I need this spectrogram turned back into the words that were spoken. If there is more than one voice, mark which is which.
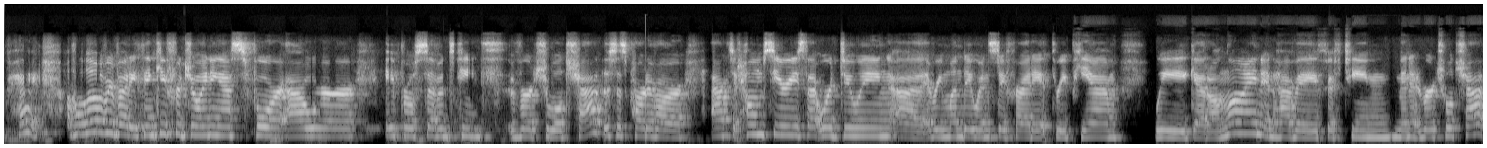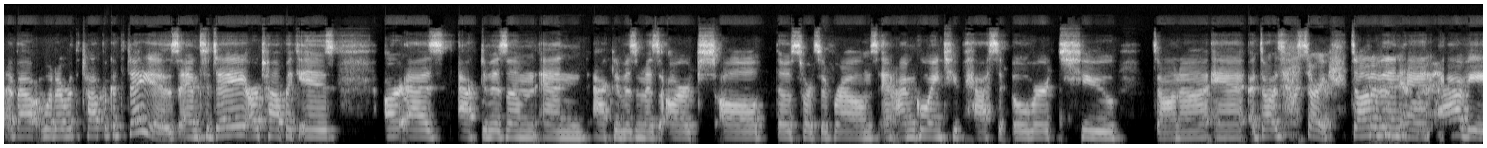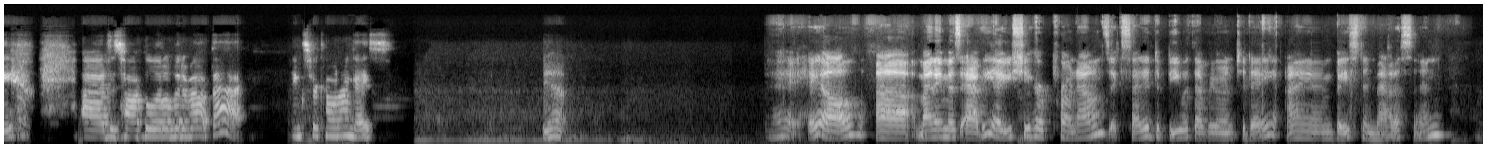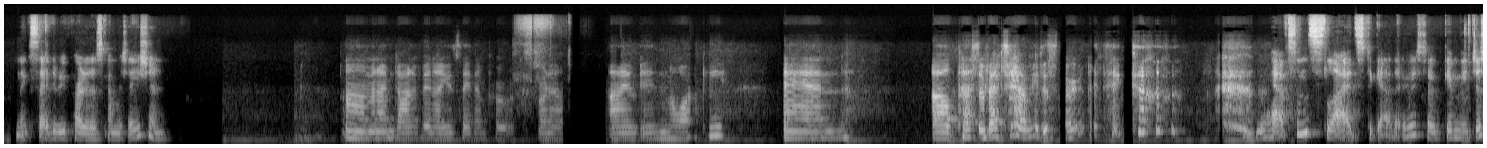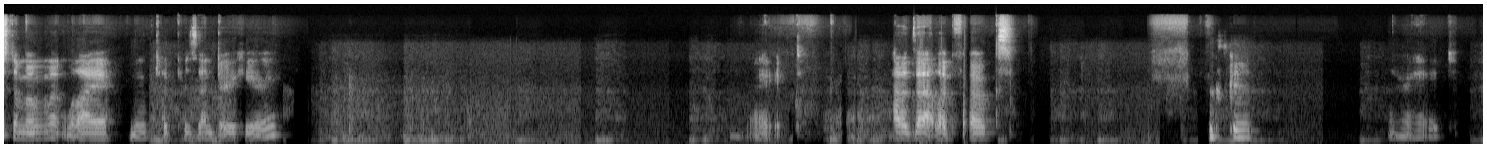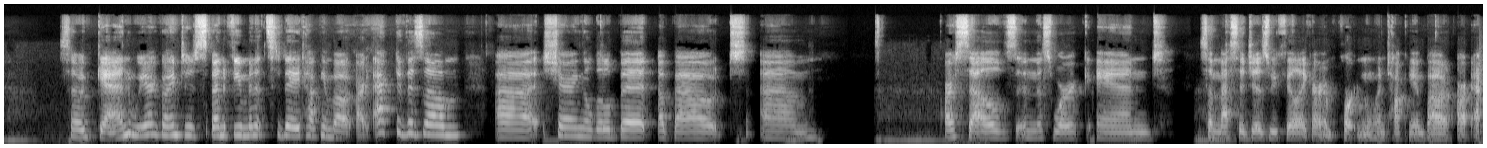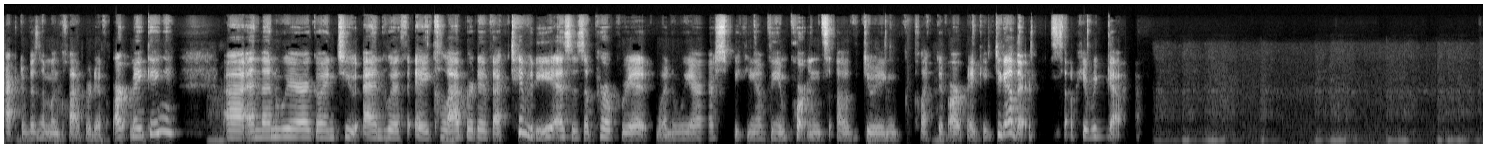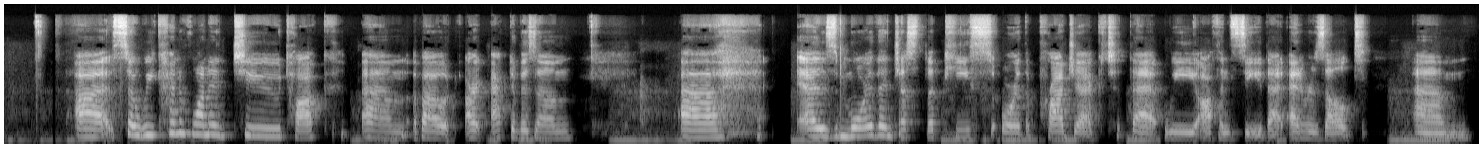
Speaker 1: Okay. Hello, everybody. Thank you for joining us for our April 17th virtual chat. This is part of our Act at Home series that we're doing uh, every Monday, Wednesday, Friday at 3 p.m. We get online and have a 15 minute virtual chat about whatever the topic of the day is. And today, our topic is art as activism and activism as art, all those sorts of realms. And I'm going to pass it over to Donna and uh, Don, sorry, Donovan and Abby uh, to talk a little bit about that. Thanks for coming on, guys.
Speaker 2: Yeah.
Speaker 3: Hey, hey all. Uh, my name is Abby. I use she, her pronouns. Excited to be with everyone today. I am based in Madison and excited to be part of this conversation.
Speaker 2: Um, and I'm Donovan. I use they, them pronouns. I'm in Milwaukee and I'll pass it back to Abby to start, I think.
Speaker 3: we have some slides together, so give me just a moment while I move to presenter here. Right. How does that look, folks?
Speaker 2: Looks good.
Speaker 3: All right. So again, we are going to spend a few minutes today talking about art activism, uh, sharing a little bit about um, ourselves in this work and some messages we feel like are important when talking about our activism and collaborative art making. Uh, and then we are going to end with a collaborative activity as is appropriate when we are speaking of the importance of doing collective art making together. So here we go. Uh, so we kind of wanted to talk um, about art activism uh, as more than just the piece or the project that we often see, that end result, um,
